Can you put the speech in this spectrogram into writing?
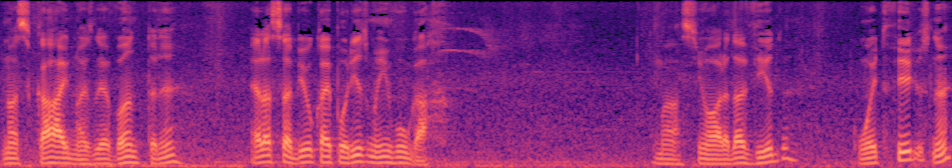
nós cai, nós levanta, né? Ela sabia o caiporismo em vulgar. Uma senhora da vida, com oito filhos, né?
